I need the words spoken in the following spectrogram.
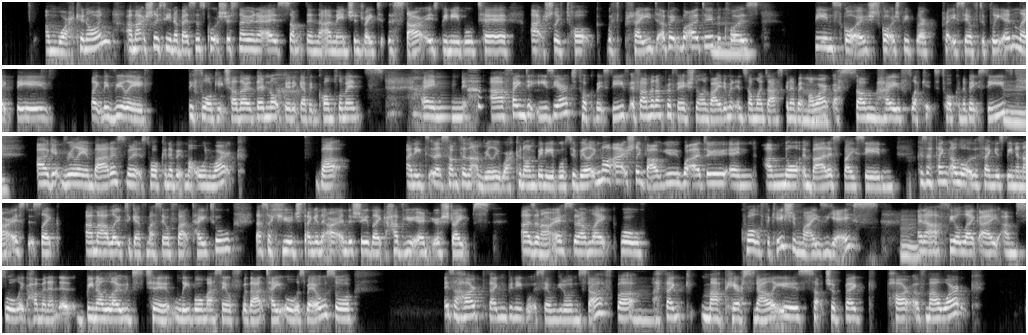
I'm working on. I'm actually seeing a business coach just now, and it is something that I mentioned right at the start is being able to actually talk with pride about what I do mm. because being Scottish, Scottish people are pretty self-depleting. Like they like they really they flog each other. They're not good at giving compliments. And I find it easier to talk about Steve. If I'm in a professional environment and someone's asking about mm. my work, I somehow flick it to talking about Steve. Mm. I get really embarrassed when it's talking about my own work. But I need to, that's something that I'm really working on being able to be like, not actually value what I do. And I'm not embarrassed by saying, because I think a lot of the thing is being an artist, it's like, am I allowed to give myself that title? That's a huge thing in the art industry. Like, have you earned your stripes as an artist? And I'm like, well, qualification wise, yes. Mm. And I feel like I am slowly coming into being allowed to label myself with that title as well. So it's a hard thing being able to sell your own stuff, but mm. I think my personality is such a big part of my work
